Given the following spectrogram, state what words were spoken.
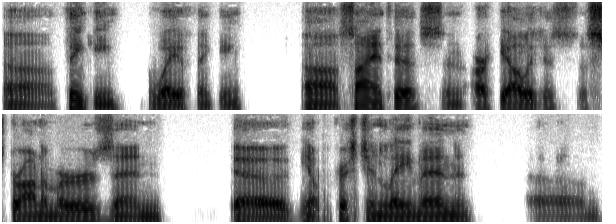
uh, thinking, way of thinking. Uh, scientists and archaeologists, astronomers, and uh, you know Christian laymen, um,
